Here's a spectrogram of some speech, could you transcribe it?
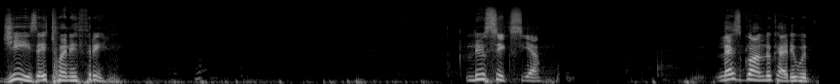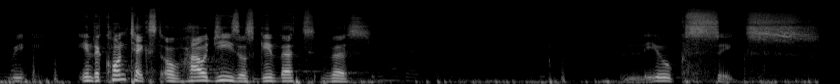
G is 823. Luke 6, yeah. Let's go and look at it with in the context of how Jesus gave that verse. Luke 6.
